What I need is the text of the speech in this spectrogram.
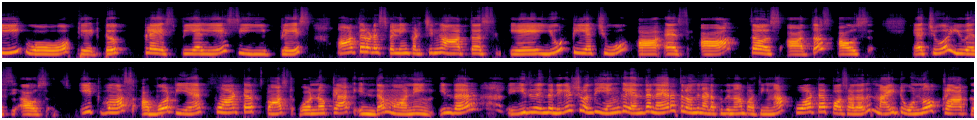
T O K took place P L A C E place ஆத்தரோட ஸ்பெல்லிங் படிச்சுங்க author's A U T H O R S author's author's house H O U S C house it was about a quarter past one o'clock in the morning இந்த இது இந்த நிகழ்ச்சி வந்து எங்க எந்த நேரத்துல வந்து நடக்குதுன்னா பாத்தீங்கன்னா குவார்டர் பாஸ்ட் அதாவது நைட் ஒன் ஓ கிளாக்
